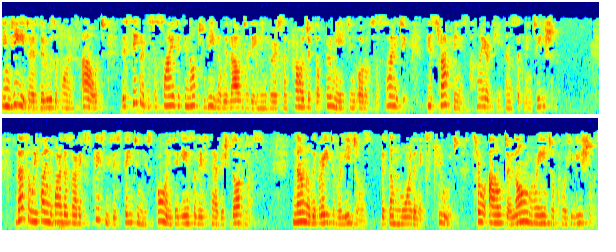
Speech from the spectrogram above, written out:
Indeed, as Deleuze points out, the secret society cannot live without the universal project of permeating all of society, disrupting its hierarchy and segmentation. Thus, we find Balthazar explicitly stating this point against the established dogmas. None of the great religions has done more than exclude, throw out a long range of prohibitions.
